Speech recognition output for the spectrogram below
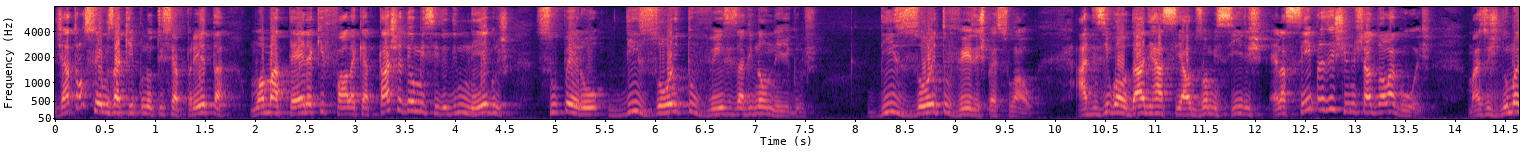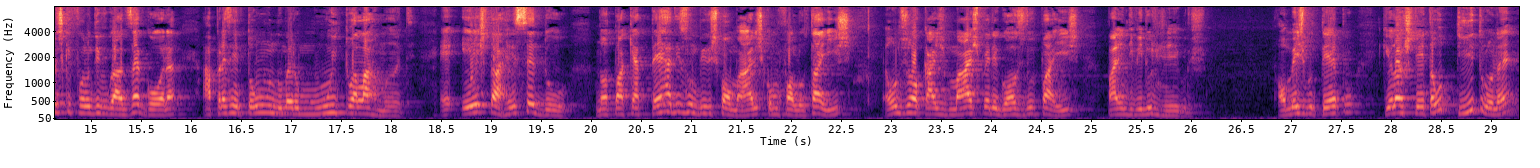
já trouxemos aqui para Notícia Preta uma matéria que fala que a taxa de homicídio de negros superou 18 vezes a de não negros. 18 vezes, pessoal. A desigualdade racial dos homicídios, ela sempre existiu no estado do Alagoas, mas os números que foram divulgados agora apresentou um número muito alarmante. É estarrecedor notar que a terra de Zumbi dos Palmares, como falou Thaís, é um dos locais mais perigosos do país para indivíduos negros. Ao mesmo tempo que ele ostenta o título né,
